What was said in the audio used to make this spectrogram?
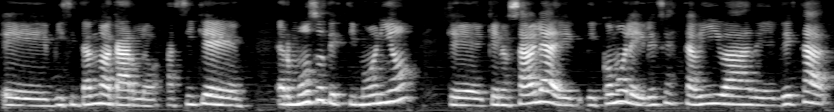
eh, visitando a Carlo. Así que hermoso testimonio que, nos habla de, cómo la iglesia está viva, de, esta,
